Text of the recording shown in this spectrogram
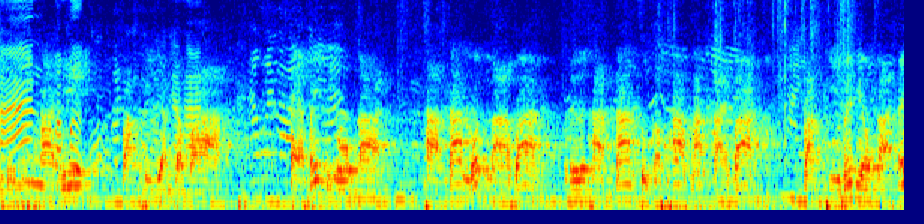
ร้านปลาหมึกบางทีอยากจะมาแต่ไม่มีโอกาสทางด้านรถลาบ้านหรือทางด้านสุขภาพร่างกายบ้างบางทีไม่มีโอกาสได้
